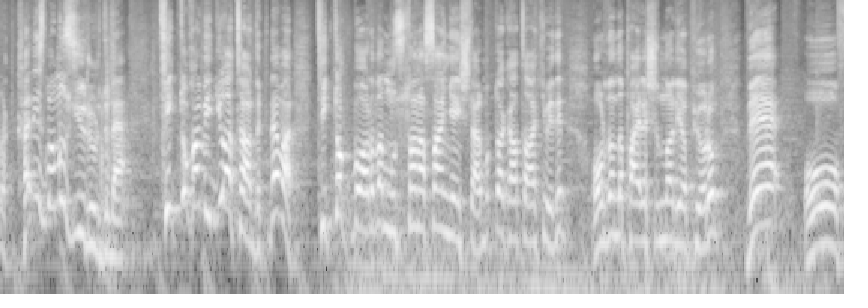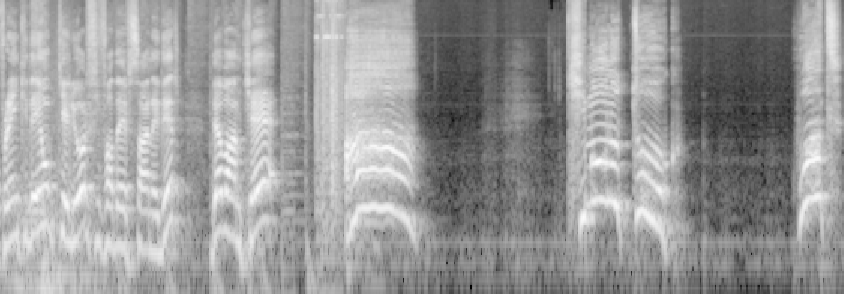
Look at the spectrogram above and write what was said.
Bak karizmamız yürürdü be. TikTok'a video atardık. Ne var? TikTok bu arada Mustan Hasan gençler. Mutlaka takip edin. Oradan da paylaşımlar yapıyorum. Ve o Frankie de Jong geliyor. FIFA'da efsanedir. Devam ki. Aa! Kimi unuttuk? What?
